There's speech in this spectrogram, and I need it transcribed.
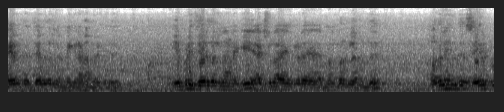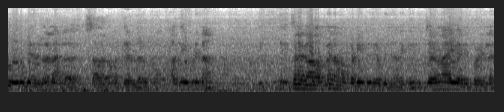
தேர்தல் தேர்தல் இன்றைக்கி நடந்திருக்குது. எப்படி தேர்தல் அன்னைக்கு ஆக்சுவலாக எங்களுடைய மெம்பர்லேருந்து பதினைந்து செயற்குழு உறுப்பினர்களை நாங்கள் சாதாரணமாக தேர்ந்தெடுப்போம். அது எப்படின்னா இத்தனை காலமே நம்ம பண்ணிட்டு இருக்கோம் அப்படின்னு ஜனநாயக அடிப்படையில்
